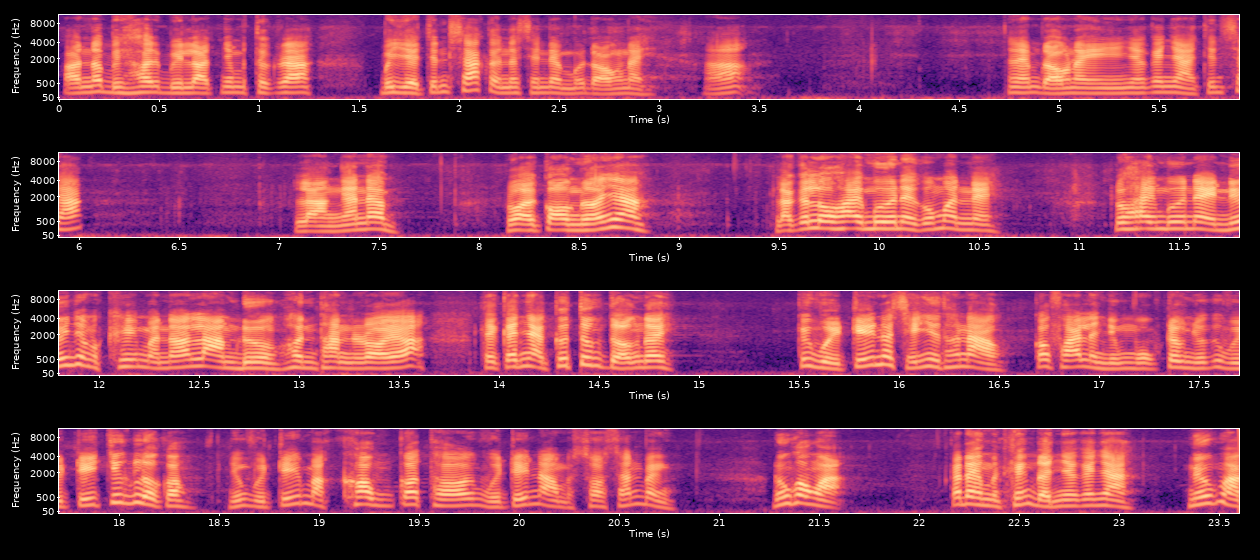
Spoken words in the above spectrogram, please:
à, nó bị hơi bị lệch nhưng mà thực ra bây giờ chính xác là nó sẽ nằm ở đoạn này. Đó. Em đoạn này nha cả nhà chính xác. Là ngã năm rồi còn nữa nha là cái lô 20 này của mình này. Lô 20 này nếu như mà khi mà nó làm đường hình thành rồi á thì cả nhà cứ tưởng tượng đi cái vị trí nó sẽ như thế nào? Có phải là những một trong những cái vị trí chiến lược không? Những vị trí mà không có thơ vị trí nào mà so sánh bằng, đúng không ạ? Cái đây mình khẳng định nha cả nhà. Nếu mà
